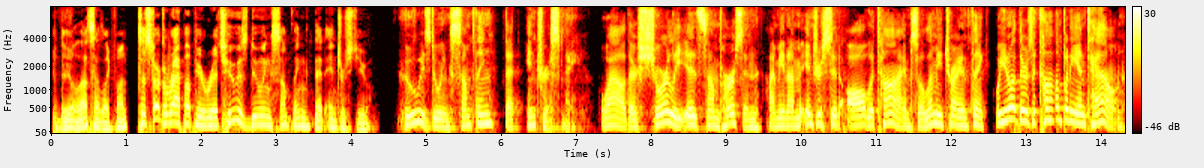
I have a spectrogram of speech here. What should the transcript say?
Good deal. That sounds like fun. To start to wrap up here, Rich, who is doing something that interests you? Who is doing something that interests me? Wow, there surely is some person. I mean, I'm interested all the time. So let me try and think. Well, you know what? There's a company in town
